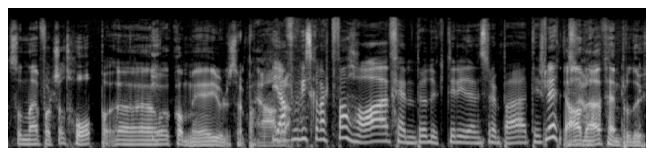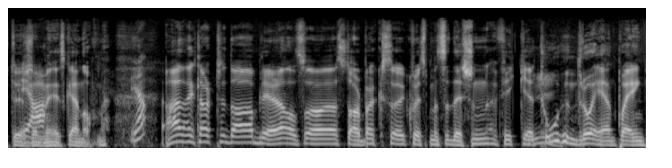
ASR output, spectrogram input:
så den er fortsatt håp øh, å komme i julestrømpa. Ja, Ja, for vi skal i hvert fall ha fem produkter i den strømpa til slutt. Ja, det er fem produkter Ja. som vi skal ende opp med. Ja. Ja, det er klart. Da blir det altså Starbucks Christmas Edition fikk eh, 201 poeng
